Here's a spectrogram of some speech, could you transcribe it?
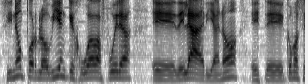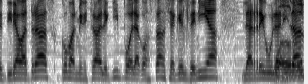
sino por lo bien que jugaba fuera eh, del área, ¿no? Este, cómo se tiraba atrás, cómo administraba el equipo, la constancia que él tenía, la regularidad.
